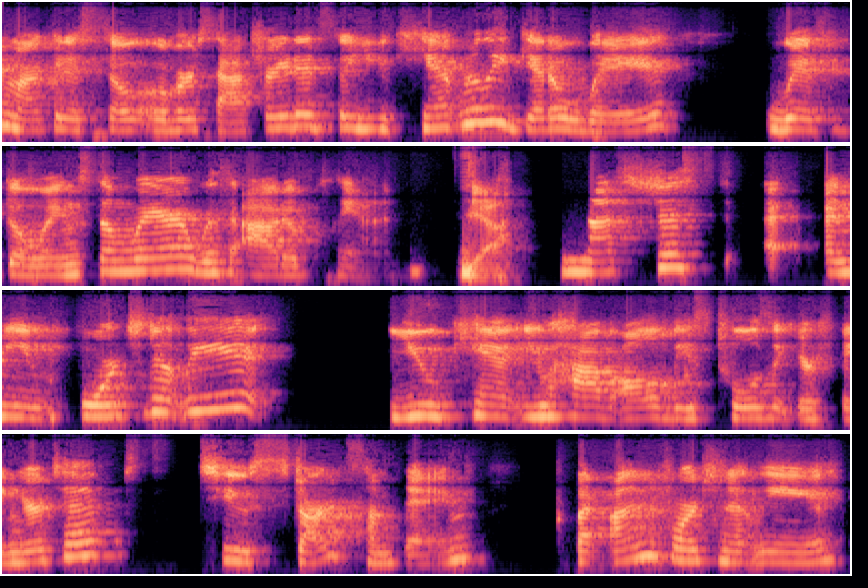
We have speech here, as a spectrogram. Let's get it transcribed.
market is so oversaturated, so you can't really get away with going somewhere without a plan. Yeah. And that's just, I mean, fortunately, you can't you have all of these tools at your fingertips to start something but unfortunately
